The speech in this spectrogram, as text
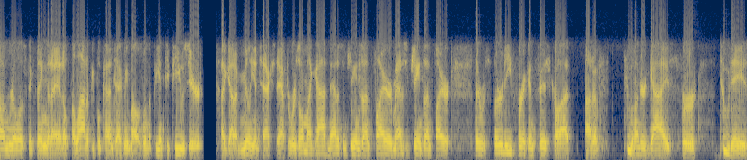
unrealistic thing that I had a, a lot of people contact me about was when the PMTT was here. I got a million texts afterwards. Oh my God, Madison Chain's on fire! Madison Chain's on fire! There was thirty frickin' fish caught out of two hundred guys for two days.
